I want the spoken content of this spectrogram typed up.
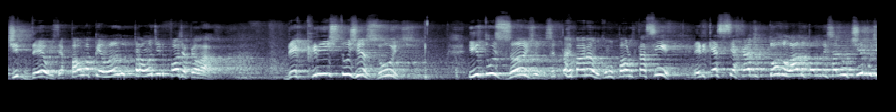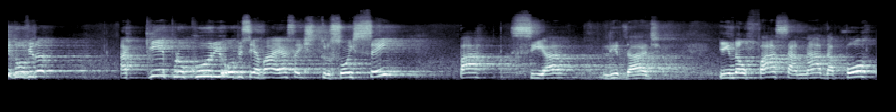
de Deus, é Paulo apelando para onde ele pode apelar de Cristo Jesus e dos anjos. Você está reparando como Paulo está assim? Ele quer se cercar de todo lado para não deixar nenhum tipo de dúvida. Aqui procure observar essas instruções sem parcialidade e não faça nada por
